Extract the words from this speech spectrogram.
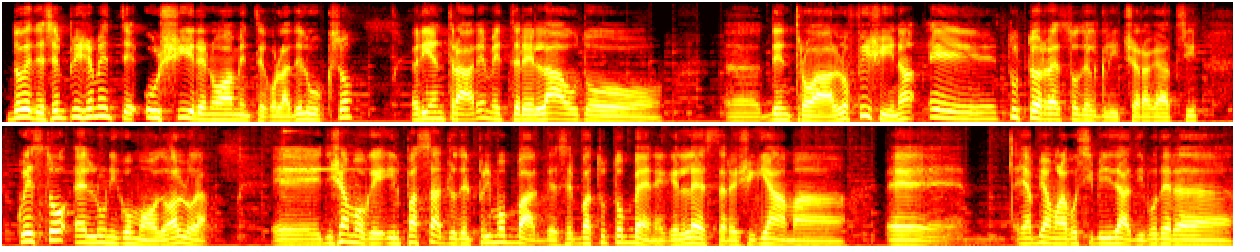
dovete semplicemente uscire nuovamente con la Deluxo rientrare mettere l'auto eh, dentro all'officina e tutto il resto del glitch ragazzi. Questo è l'unico modo. Allora e diciamo che il passaggio del primo bug se va tutto bene che l'Ester ci chiama eh, e abbiamo la possibilità di poter eh,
